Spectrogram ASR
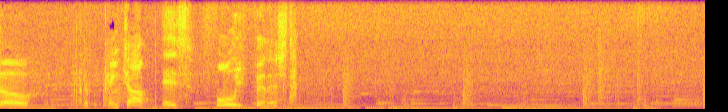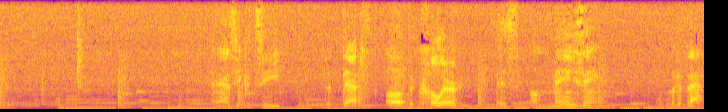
So the paint job is fully finished. And as you can see, the depth of the color is amazing. Look at that.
